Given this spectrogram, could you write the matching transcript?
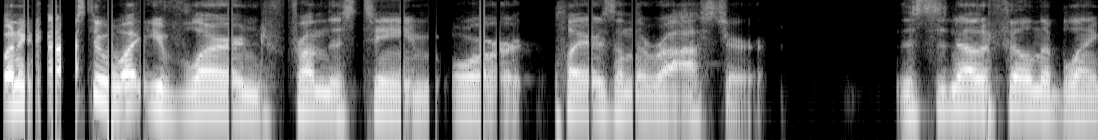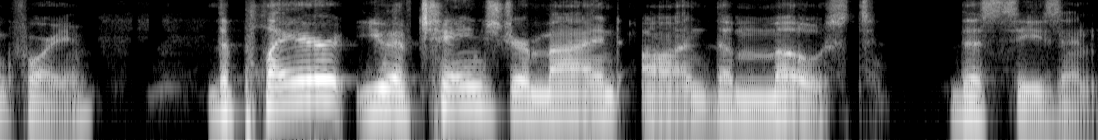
when it comes to what you've learned from this team or players on the roster, this is another fill in the blank for you. The player you have changed your mind on the most this season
